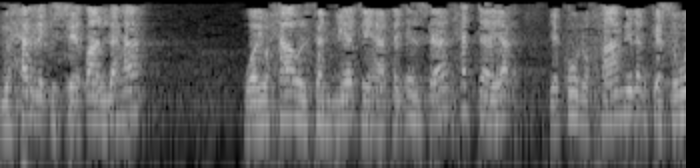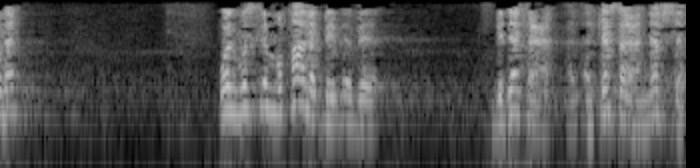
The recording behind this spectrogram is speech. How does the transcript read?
يحرك الشيطان لها ويحاول تنميتها في الإنسان حتى يكون خاملا كسولا والمسلم مطالب بدفع الكسل عن نفسه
